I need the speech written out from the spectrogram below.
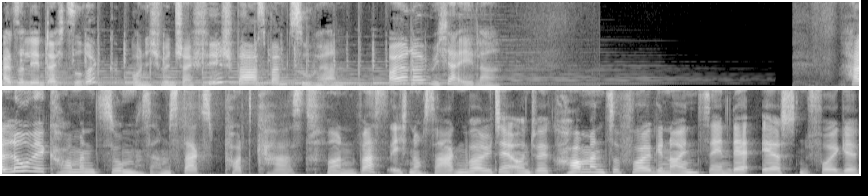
also lehnt euch zurück und ich wünsche euch viel Spaß beim Zuhören. Eure Michaela. Hallo, willkommen zum Samstags-Podcast von Was ich noch sagen wollte und willkommen zur Folge 19 der ersten Folge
